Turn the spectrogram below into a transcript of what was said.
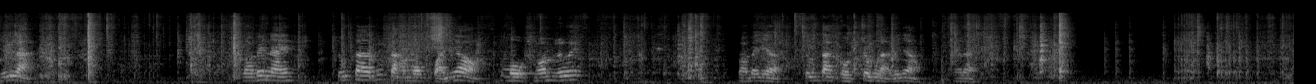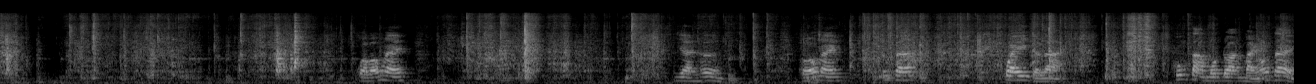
giữ lại. Và bên này chúng ta cũng tạo một quả nhỏ một ngón rưỡi. Và bây giờ chúng ta cột chung lại với nhau. Đây, đây. quả bóng này dài hơn còn này, chúng ta quay trở lại. Cũng tạo một đoạn bảy ngón tay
